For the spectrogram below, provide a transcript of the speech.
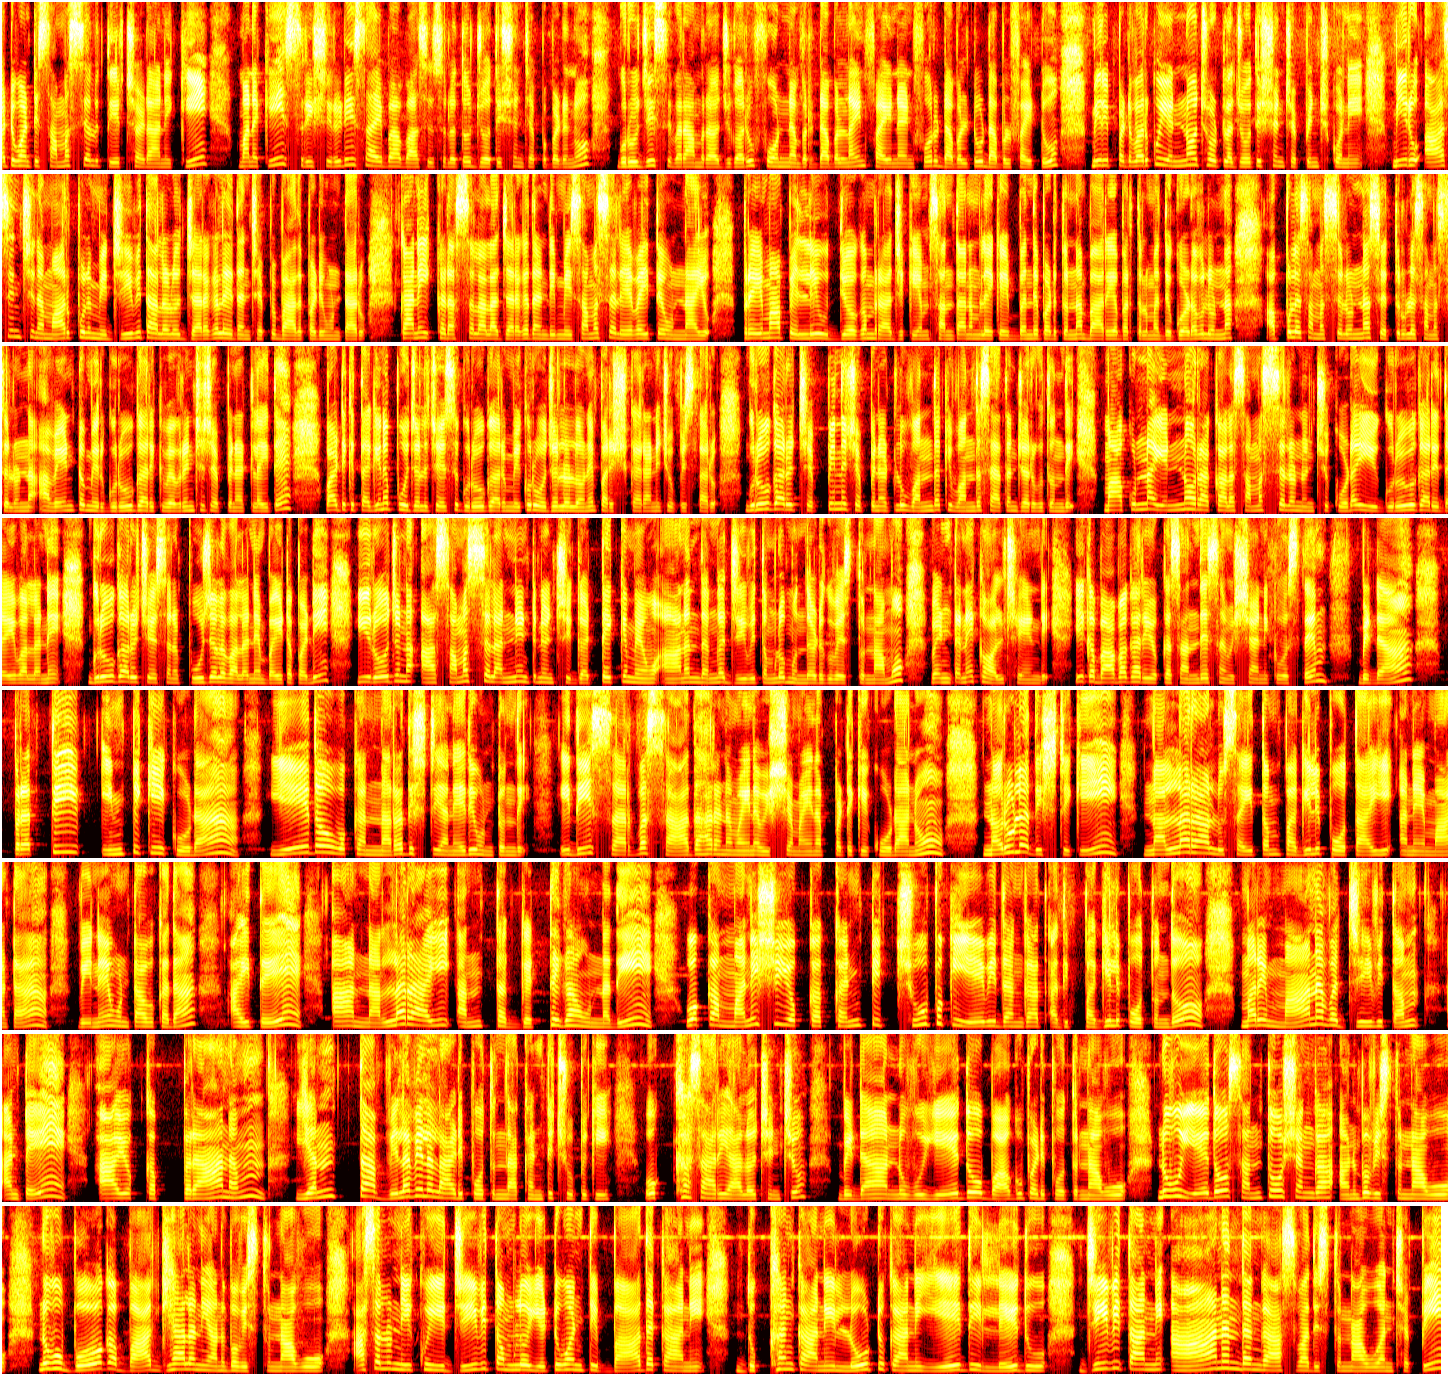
అటువంటి సమస్యలు తీర్చడానికి మనకి శ్రీ షిరిడి సాయిబాబా ఆశీస్సులతో జ్యోతిష్యం చెప్పబడును. గురూజీ శివరామరాజు గారు phone number double nine five nine four double two double five two. మీరు ఇప్పటి వరకు ఎన్నో చోట్ల జ్యోతిష్యం చెప్పించుకొని మీరు ఆశించిన మార్పులు మీ జీవితాలలో జరగలేదని చెప్పి బాధపడి ఉంటారు. కానీ ఇక్కడ అస్సలు అలా జరగదండి. మీ సమస్యలు ఏవైతే ఉన్నాయో ప్రేమ పెళ్ళి ఉద్యోగం రాజకీయం సంతానం లేక ఇబ్బంది పడుతున్న భార్యాభర్త భార్యాభర్తల మధ్య గొడవలున్నా అప్పుల సమస్యలున్నా శత్రువుల సమస్యలున్నా అవేంటో మీరు గురువు గారికి వివరించి చెప్పినట్లయితే వాటికి తగిన పూజలు చేసి గురువుగారు మీకు రోజులలోనే పరిష్కారాన్ని చూపిస్తారు. గురువుగారు చెప్పింది చెప్పినట్లు వందకి వంద శాతం జరుగుతుంది. మాకున్న ఎన్నో రకాల సమస్యల నుంచి కూడా ఈ గురువు గారి దయ వల్లనే గురువుగారు చేసిన పూజల వల్లనే బయటపడి ఈ రోజున ఆ సమస్యలన్నింటి నుంచి గట్టెక్కి మేము ఆనందంగా జీవితంలో ముందడుగు వేస్తున్నాము. వెంటనే కాల్ చేయండి. ఇక బాబాగారి యొక్క సందేశం విషయానికి వస్తే బిడ్డ ప్రతి ఇంటికి కూడా ఏదో ఒక నరదిష్టి అనేది ఉంటుంది. ఇది సర్వసాధారణమైన విషయమైనప్పటికీ కూడాను నరుల దిష్టికి నల్లరాళ్ళు సైతం పగిలిపోతాయి అనే మాట వినే ఉంటావు కదా? అయితే ఆ నల్లరాయి అంత గట్టిగా ఉన్నది ఒక మనిషి యొక్క కంటి చూపుకి ఏ విధంగా అది పగిలిపోతుందో మరి మానవ జీవితం అంటే ఆ యొక్క ప్రాణం ఎంత అంతా విలవిలలాడిపోతుందా కంటి చూపుకి? ఒక్కసారి ఆలోచించు. బిడ్డ నువ్వు ఏదో బాగుపడిపోతున్నావు. నువ్వు ఏదో సంతోషంగా అనుభవిస్తున్నావు. నువ్వు భోగ భాగ్యాలని అనుభవిస్తున్నావు. అసలు నీకు ఈ జీవితంలో ఎటువంటి బాధ కానీ దుఃఖం కానీ లోటు కానీ ఏది లేదు. జీవితాన్ని ఆనందంగా ఆస్వాదిస్తున్నావు అని చెప్పి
